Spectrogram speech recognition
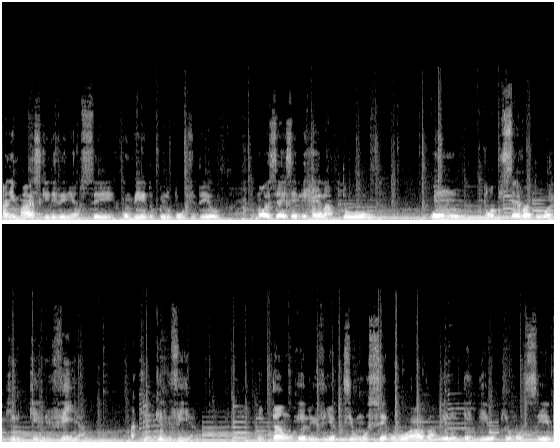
animais que deveriam ser comidos pelo povo de Deus, Moisés ele relatou como observador aquilo que ele via, aquilo que ele via. Então ele via que se o morcego voava, ele entendeu que o morcego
